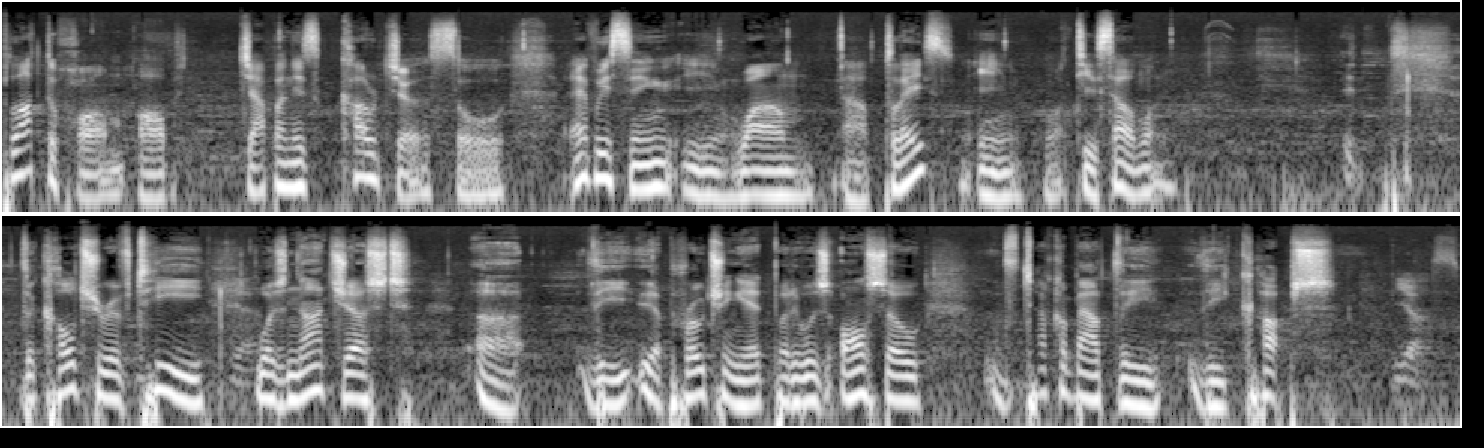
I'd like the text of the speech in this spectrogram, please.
platform of Japanese culture. So everything in one uh, place in tea ceremony. the culture of tea yeah. was not just uh, the approaching it, but it was also talk about the the cups. Yes.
